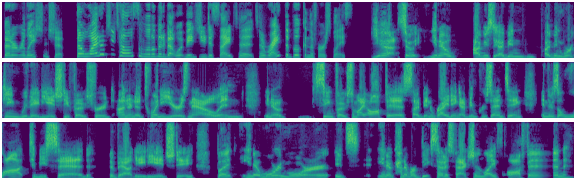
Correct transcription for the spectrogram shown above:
Better Relationship. So, why don't you tell us a little bit about what made you decide to to write the book in the first place? Yeah. So you know, obviously I've been I've been working with ADHD folks for I don't know 20 years now and you know seeing folks in my office I've been writing I've been presenting and there's a lot to be said about ADHD but you know more and more it's you know kind of our big satisfaction in life often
